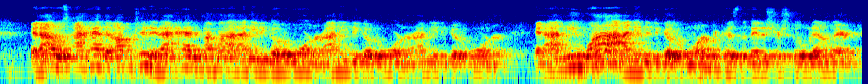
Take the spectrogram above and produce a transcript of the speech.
and I was, I had the opportunity. I had in my mind, I need to go to Warner. I need to go to Warner. I need to go to Warner. And I knew why I needed to go to Warner because of the ministry school down there.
